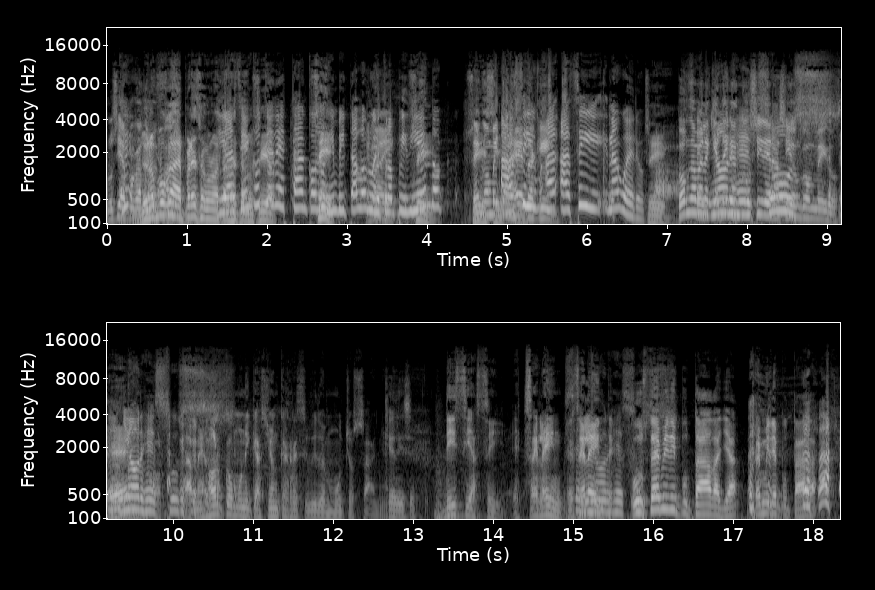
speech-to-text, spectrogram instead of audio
Lucía, porque Yo no puedo caer preso con una Y tarjeta así es que Lucía. ustedes están con Sí, los invitados nuestros pidiendo. Sí, Tengo sí, mi tarjeta Así, aquí. a- así, Nagüero. Sí. Póngamele que tengan Jesús, consideración conmigo. Señor Eh. Jesús. La mejor comunicación que he recibido en muchos años. ¿Qué dice? Dice así, excelente, Señor excelente. Jesús. Usted es mi diputada ya, usted es mi diputada.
